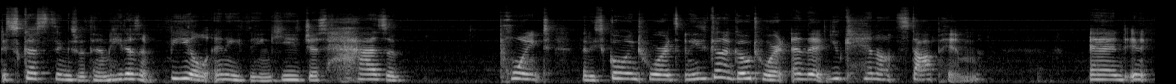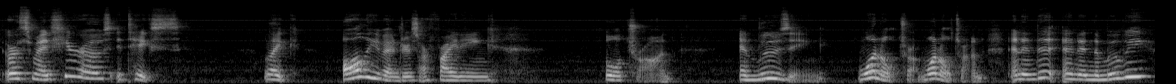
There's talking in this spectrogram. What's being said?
discuss things with him. He doesn't feel anything. He just has a point that he's going towards and he's gonna go toward and that you cannot stop him. And in Earth's Mightiest Heroes, it takes like all the Avengers are fighting Ultron and losing one Ultron, one Ultron. And in the and in the movie,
